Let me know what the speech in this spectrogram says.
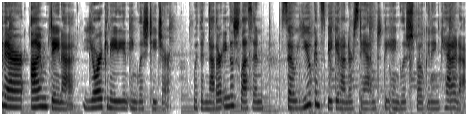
there, I'm Dana, your Canadian English teacher, with another English lesson so you can speak and understand the English spoken in Canada.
